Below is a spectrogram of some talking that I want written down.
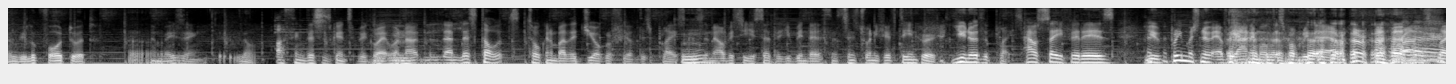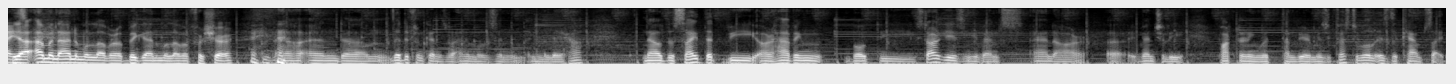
and we look forward to it. Uh, Amazing. You know, I think this is going to be a great one. Now, l- l- let's talk talking about the geography of this place because Mhm. obviously you said that you've been there since, since 2015. correct. You know the place, how safe it is. You pretty much know every animal that's probably there around this place. Yeah, I'm an animal lover, a big animal lover for sure. uh, and um, there are different kinds of animals in, in Mleiha. Now, the site that we are having both the stargazing events and are uh, eventually partnering with Tanweer Music Festival is the campsite.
